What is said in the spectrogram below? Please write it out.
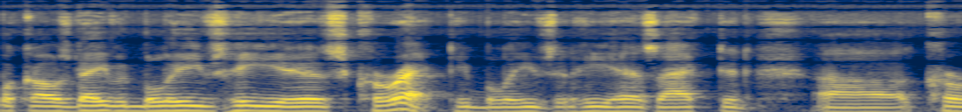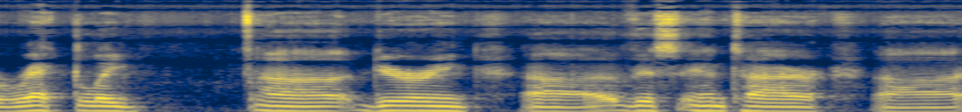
because David believes he is correct. He believes that he has acted correctly uh, during uh, this entire uh,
